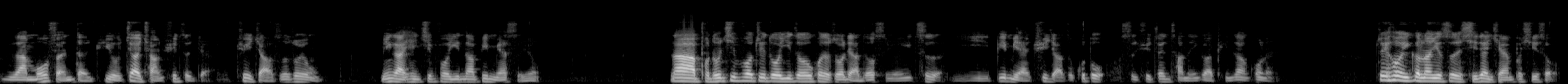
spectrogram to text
软膜粉等具有较强去脂角去角质作用，敏感性肌肤应当避免使用。那普通肌肤最多一周或者说两周使用一次，以避免去角质过度，失去正常的一个屏障功能。最后一个呢，就是洗脸前不洗手。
